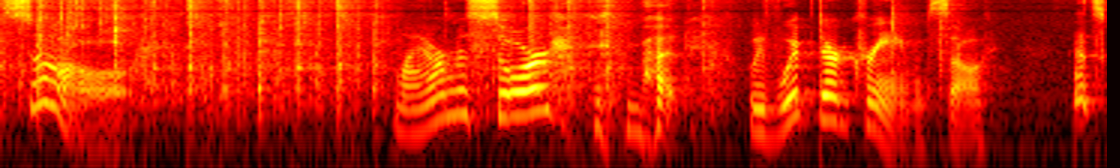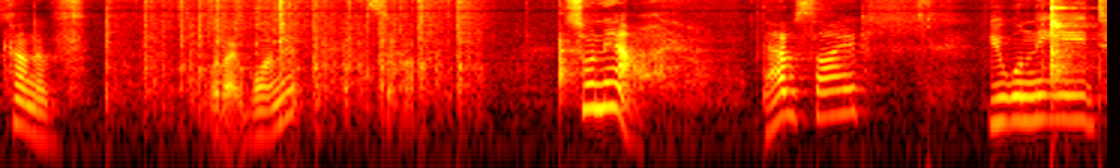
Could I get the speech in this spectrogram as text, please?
So, my arm is sore, but we've whipped our cream. So that's kind of what I wanted. So now, that aside, you will need,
